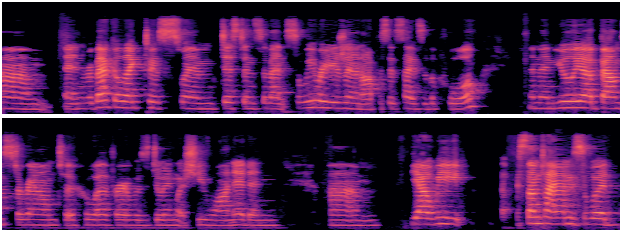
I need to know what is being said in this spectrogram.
Um, and Rebecca liked to swim distance events, so we were usually on opposite sides of the pool. And then Yulia bounced around to whoever was doing what she wanted. And um, yeah, we sometimes would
